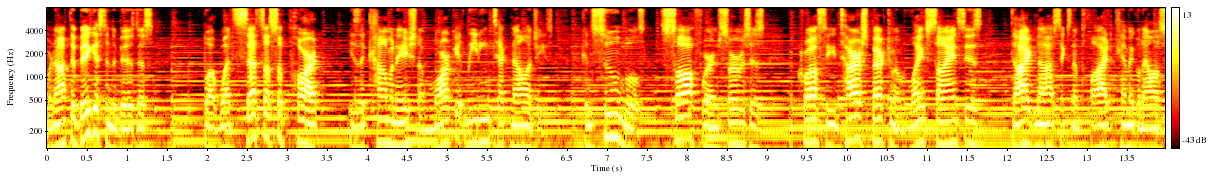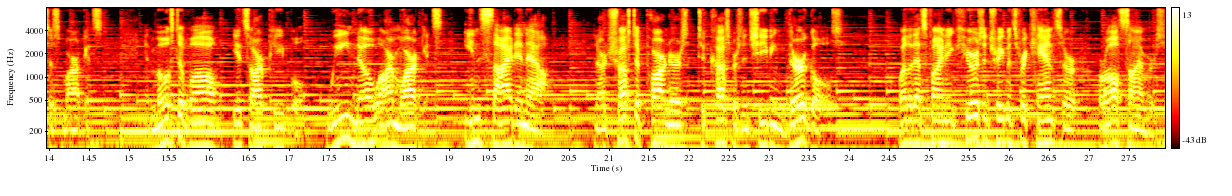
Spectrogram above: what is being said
We're not the biggest in the business, but what sets us apart is the combination of market leading technologies, consumables, software, and services across the entire spectrum of life sciences, diagnostics, and applied chemical analysis markets. And most of all, it's our people. We know our markets inside and out and are trusted partners to customers in achieving their goals, whether that's finding cures and treatments for cancer or Alzheimer's.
